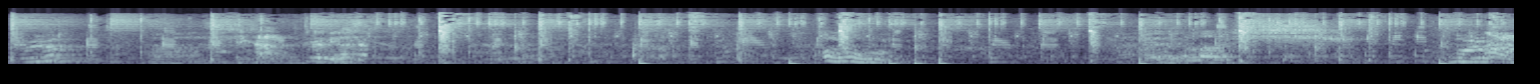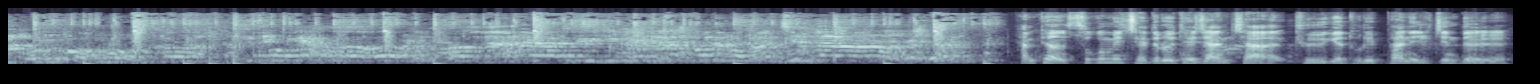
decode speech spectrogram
뚫려? 한편 수금이 제대로 되지 않자 교육에 돌입한 일진들.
